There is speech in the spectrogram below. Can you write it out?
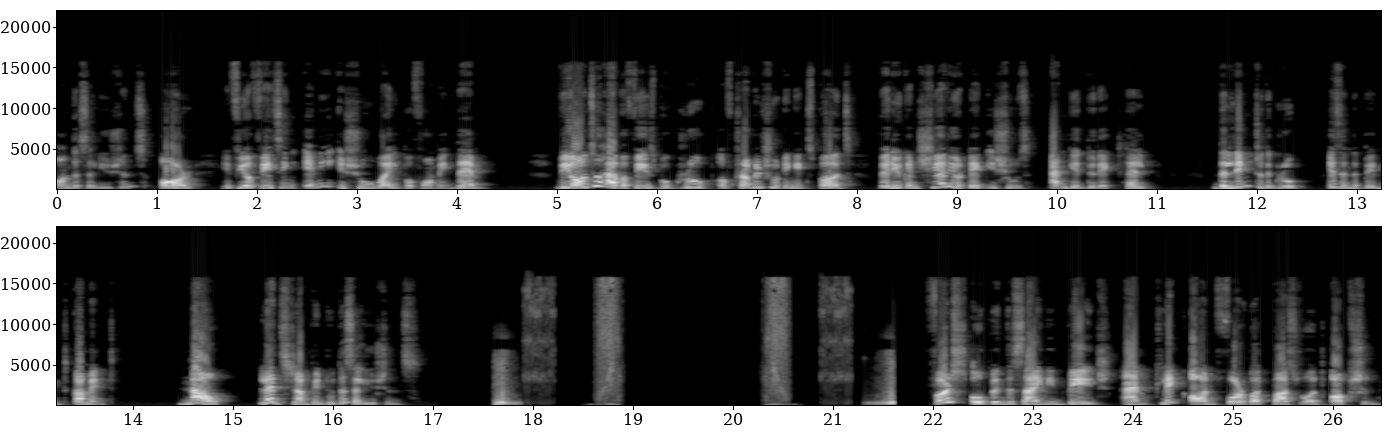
on the solutions or if you are facing any issue while performing them. We also have a Facebook group of troubleshooting experts where you can share your tech issues and get direct help. The link to the group is in the pinned comment. Now, let's jump into the solutions. First open the sign in page and click on forgot password option.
